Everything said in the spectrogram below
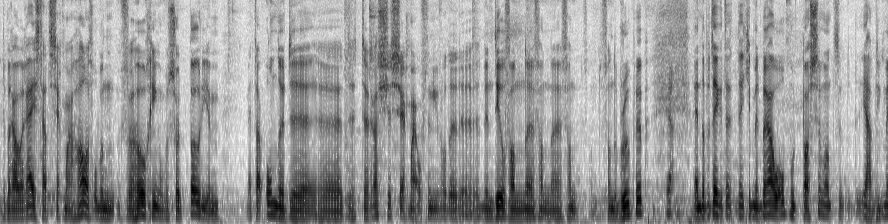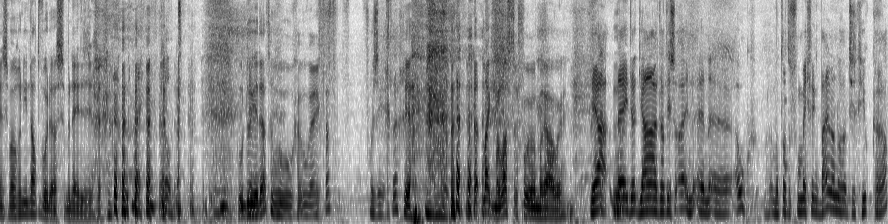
de brouwerij staat zeg maar half op een verhoging, op een soort podium. Met daaronder de, eh, de terrasjes, zeg maar. Of in ieder geval de, de, een deel van, van, van, van, van de brewpub. Ja. En dat betekent dat, dat je met brouwen op moet passen. Want ja, die mensen mogen niet nat worden als ze beneden zitten. Klopt. hoe doe je dat? Hoe, hoe, hoe werkt dat? Voorzichtig. Ja. dat lijkt me lastig voor een brouwer. Ja, nee, dat, ja, dat is. En, en eh, ook, want dat is voor mij vind ik bijna nog. Het is heel krap.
